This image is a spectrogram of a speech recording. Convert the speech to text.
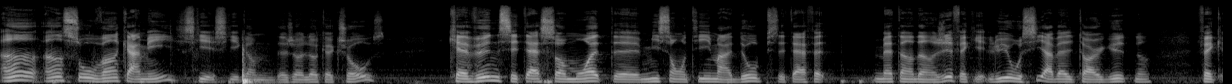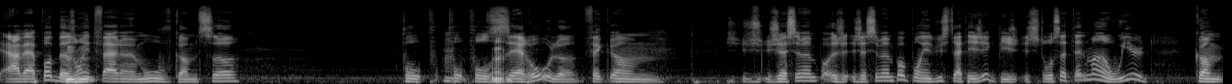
en, en sauvant Camille, ce qui, est, ce qui est comme déjà là quelque chose, Kevin s'était somewhat euh, mis son team à dos puis s'était fait mettre en danger. Fait que lui aussi avait le target. Là. Fait qu'elle avait pas besoin Mhm. de faire un move comme ça pour, pour, pour, pour zéro. Là. Fait que, comme. Je, je sais même pas. Je, je sais même pas point de vue stratégique. Puis je, je trouve ça tellement weird. Comme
